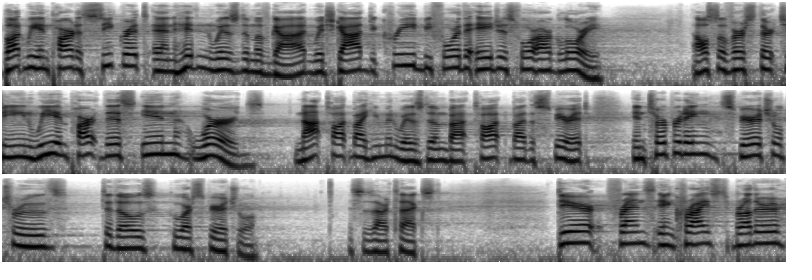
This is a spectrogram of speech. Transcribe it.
but we impart a secret and hidden wisdom of God, which God decreed before the ages for our glory. Also, verse 13, we impart this in words, not taught by human wisdom, but taught by the Spirit, interpreting spiritual truths to those who are spiritual. This is our text. Dear friends in Christ, brother,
